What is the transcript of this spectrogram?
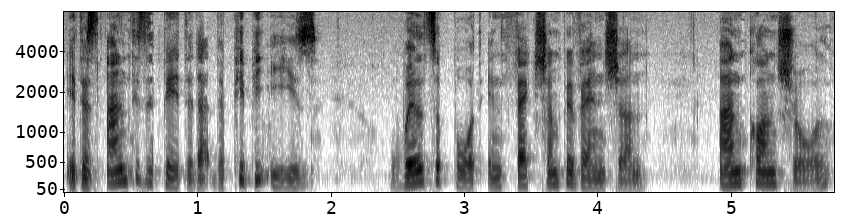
It is anticipated that the PPEs will support infection prevention and control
